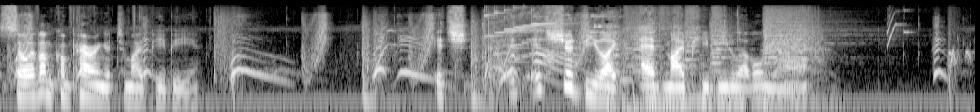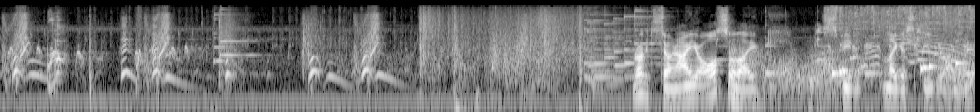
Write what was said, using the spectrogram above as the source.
So if I'm comparing it to my PB, it, sh it, it should be like at my PB level, you know? Rocket Stone, are you also like speed like a speed runner?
